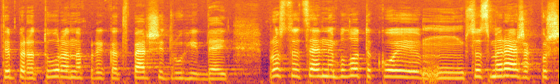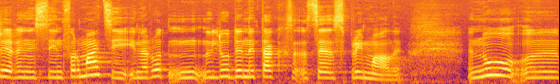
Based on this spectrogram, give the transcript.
температура, наприклад, в перший другий день. Просто це не було такої в соцмережах поширеності інформації, і народ люди не так це сприймали. Ну, е,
